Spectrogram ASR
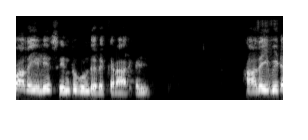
பாதையிலே சென்று கொண்டிருக்கிறார்கள். அதைவிட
